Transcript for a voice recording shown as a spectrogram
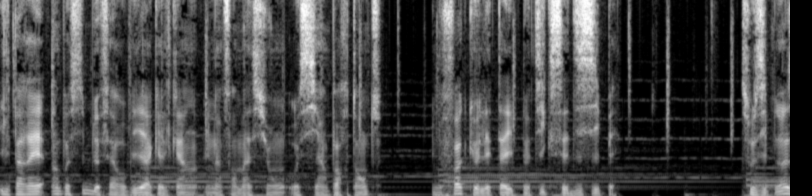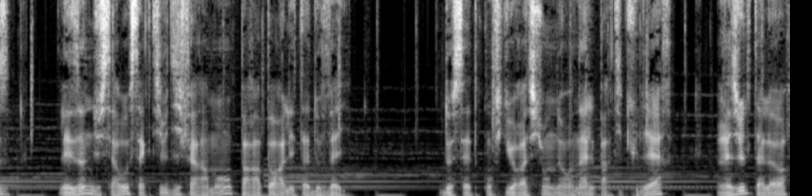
il paraît impossible de faire oublier à quelqu'un une information aussi importante une fois que l'état hypnotique s'est dissipé. Sous hypnose, les zones du cerveau s'activent différemment par rapport à l'état de veille. De cette configuration neuronale particulière résulte alors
